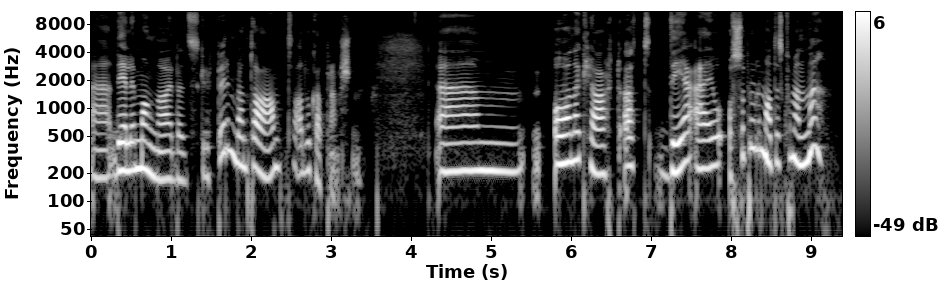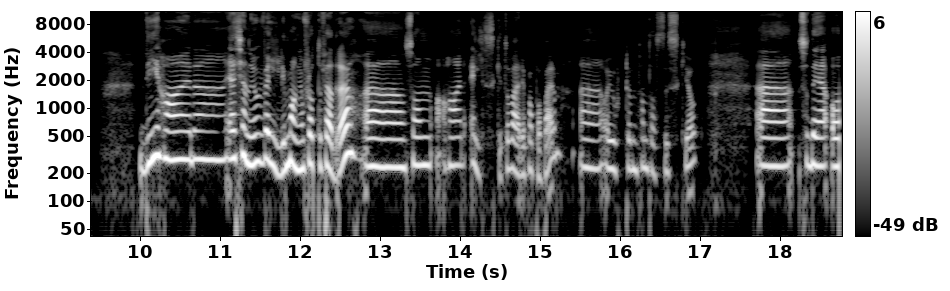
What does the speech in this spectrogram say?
Uh, det gjelder mange arbeidsgrupper, bl.a. advokatbransjen. Um, og det er klart at det er jo også problematisk for mennene. De har Jeg kjenner jo veldig mange flotte fedre som har elsket å være i pappaperm og gjort en fantastisk jobb. Uh, så det å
